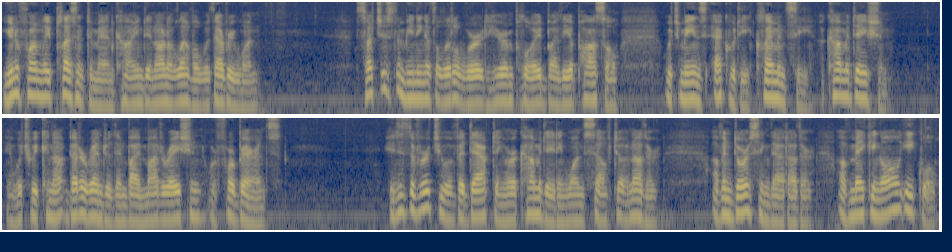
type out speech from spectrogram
uniformly pleasant to mankind, and on a level with every one. Such is the meaning of the little word here employed by the Apostle, which means equity, clemency, accommodation, and which we cannot better render than by moderation or forbearance. It is the virtue of adapting or accommodating oneself to another, of endorsing that other, of making all equal,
